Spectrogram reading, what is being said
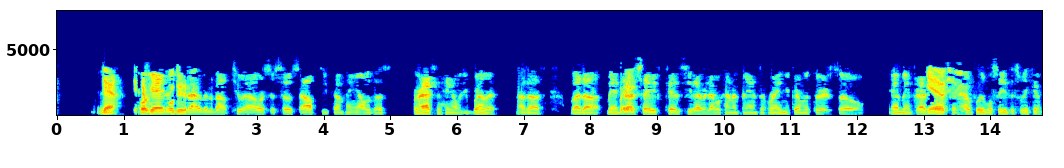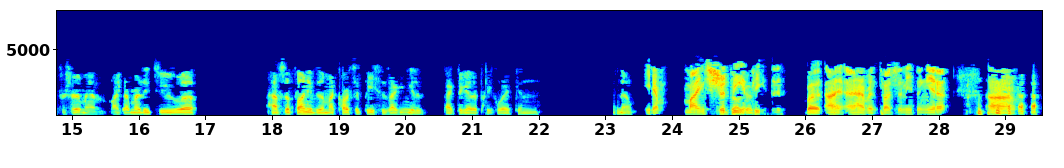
yeah. yeah well, yeah, we'll you're driving about two hours or so south to come hang out with us, or actually hang out with your brother, not us. But uh, man, drive safe because you never know what kind of bands of rain you're coming through. So yeah, man, drive yeah, and hopefully we'll see you this weekend for sure, man. Like I'm ready to uh have some fun. Even though my car's in pieces, I can get it back together pretty quick, and you know. Yeah, mine should be in good. pieces, but I I haven't touched anything yet. Um,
